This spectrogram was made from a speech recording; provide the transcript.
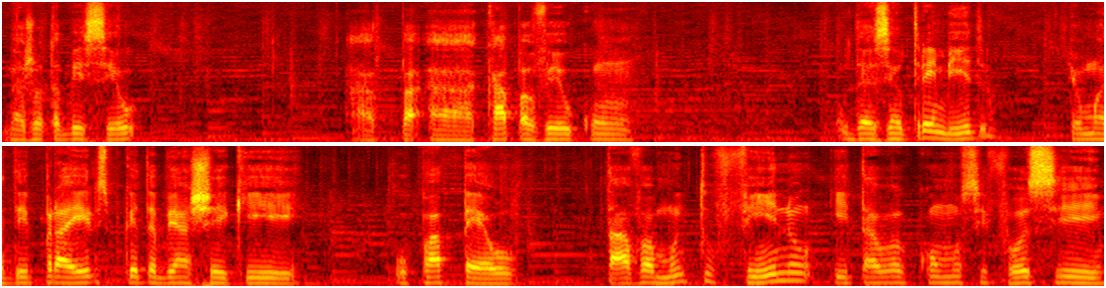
na JBC. A, a capa veio com o desenho tremido. Eu mandei para eles porque também achei que o papel tava muito fino e tava como se fosse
